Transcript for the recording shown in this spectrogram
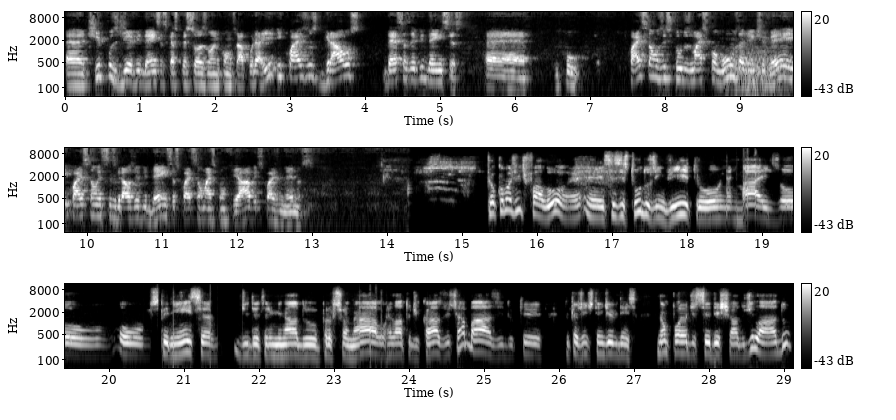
é, tipos de evidências que as pessoas vão encontrar por aí e quais os graus dessas evidências. É, tipo, quais são os estudos mais comuns a gente ver e quais são esses graus de evidências, quais são mais confiáveis, quais menos. Então, como a gente falou, é, é, esses estudos in vitro ou em animais ou, ou experiência de determinado profissional, relato de caso, isso é a base do que, do que a gente tem de evidência. Não pode ser deixado de lado,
